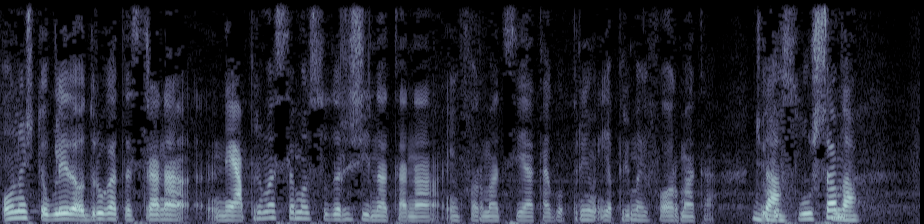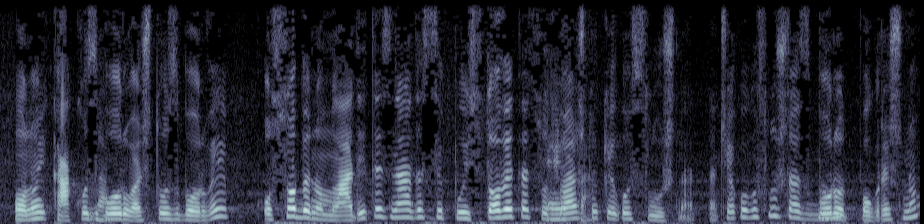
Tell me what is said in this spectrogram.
оно што гледа од другата страна не ја прима само содржината на информацијата, го прима, ја прима и формата. Че да, го слушам, да оној како да. зборува, да. што зборува, особено младите знаат да се поистоветат со тоа што ќе го слушнат. Значи ако го слушнат зборот mm -hmm. погрешно,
